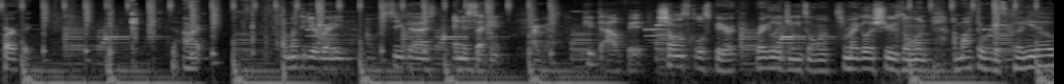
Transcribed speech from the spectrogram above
perfect. All right, I'm about to get ready. I will see you guys in a second. All right, guys, keep the outfit, showing school spirit, regular jeans on, some regular shoes on. I'm about to wear this hoodie though,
